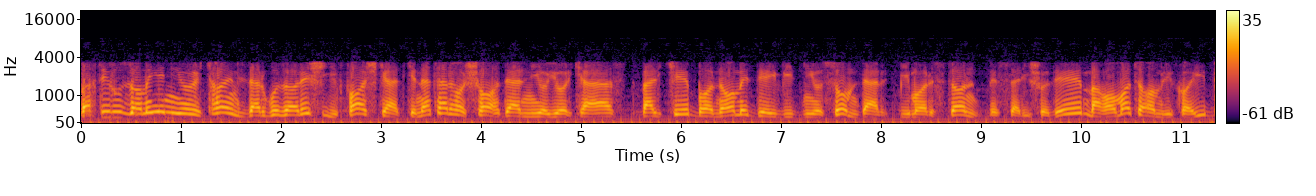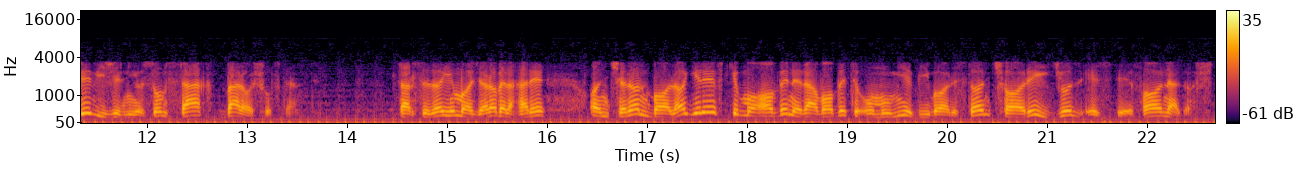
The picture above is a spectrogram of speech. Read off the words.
وقتی روزنامه نیویورک تایمز در گزارشی فاش کرد که نه تنها شاه در نیویورک است بلکه با نام دیوید نیوسوم در بیمارستان بستری شده مقامات آمریکایی به ویژه نیوسوم سخت برآشفتند سرصدای ماجرا بالاخره آنچنان بالا گرفت که معاون روابط عمومی بیمارستان چاره جز استعفا نداشت.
